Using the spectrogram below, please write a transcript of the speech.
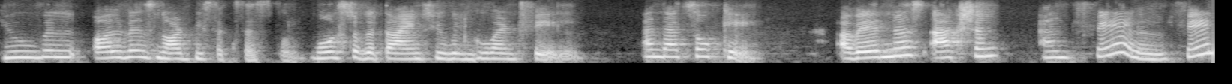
you will always not be successful. Most of the times, you will go and fail, and that's okay. Awareness action and fail. Fail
